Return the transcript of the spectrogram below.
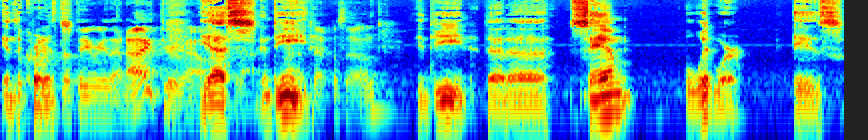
in the credits. The theory that I threw out. Yes, indeed. Episode. Indeed, that uh, Sam Witwer is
